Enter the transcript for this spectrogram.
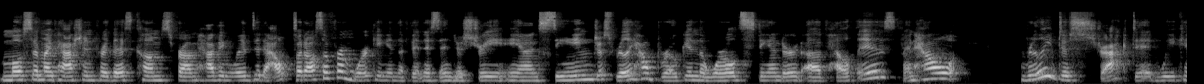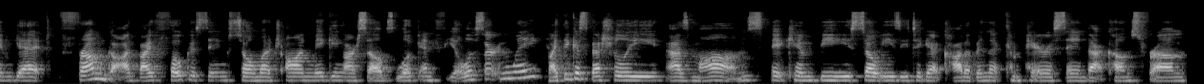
most of my passion for this comes from having lived it out, but also from working in the fitness industry and seeing just really how broken the world's standard of health is and how really distracted we can get from God by focusing so much on making ourselves look and feel a certain way. I think, especially as moms, it can be so easy to get caught up in that comparison that comes from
